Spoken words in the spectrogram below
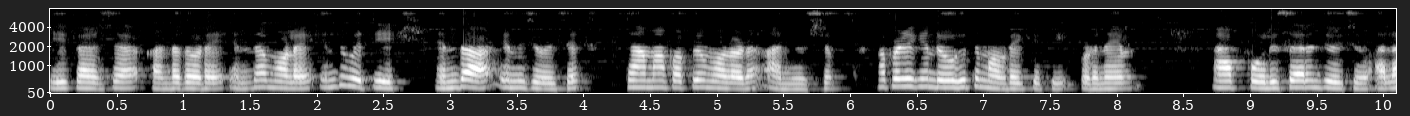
ഈ കാഴ്ച കണ്ടതോടെ എന്താ മോളെ? എന്തു പറ്റി? എന്താ? എന്ന് ചോദിച്ച് ശ്യാമ പപ്പി മോളോട് അന്വേഷിച്ചു. അപ്പോഴേക്കും രോഹിത്തും അവിടേക്ക് എത്തി. ഉടനെ ആ പോലീസുകാരൻ ചോദിച്ചു. അല്ല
